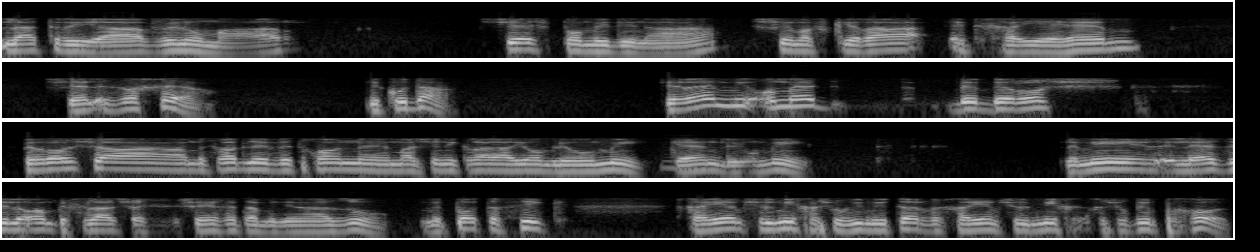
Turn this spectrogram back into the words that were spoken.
ולהתריע ולומר שיש פה מדינה שמפקירה את חייהם של אזרחיה. נקודה. תראה מי עומד בראש, בראש המשרד לביטחון, מה שנקרא היום לאומי, כן? לאומי. למי, לאיזה לאום בכלל שייכת המדינה הזו. מפה תסיק חייהם של מי חשובים יותר וחייהם של מי חשובים פחות.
